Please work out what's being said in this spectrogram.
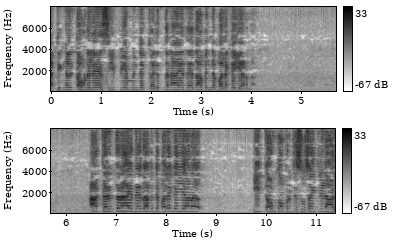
ആറ്റിങ്ങൽ ടൗണിലെ സി പി എമ്മിന്റെ കരുത്തനായ നേതാവിന്റെ വലം കൈയാണെന്നാണ് ആ കരുത്തനായ നേതാവിന്റെ വലം കൈയാണ് ഈ ടൗൺ കോപ്പറേറ്റീവ് സൊസൈറ്റിയുടെ ആൾ.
